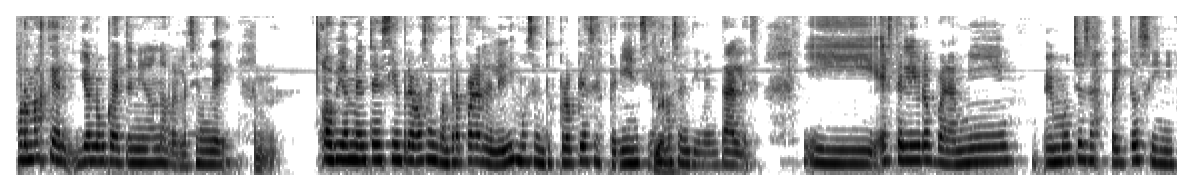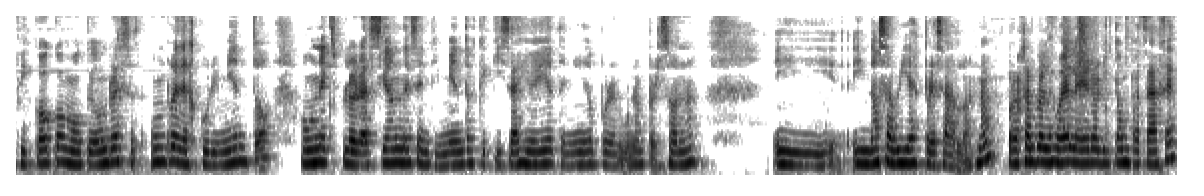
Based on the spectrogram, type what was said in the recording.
por más que yo nunca he tenido una relación gay, obviamente siempre vas a encontrar paralelismos en tus propias experiencias ¿no? sentimentales. Y este libro para mí en muchos aspectos significó como que un, un redescubrimiento o una exploración de sentimientos que quizás yo haya tenido por alguna persona. Y, y, no sabía expresarlos, ¿no? Por ejemplo, les voy a leer ahorita un pasaje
